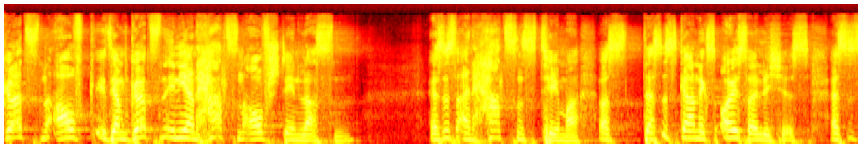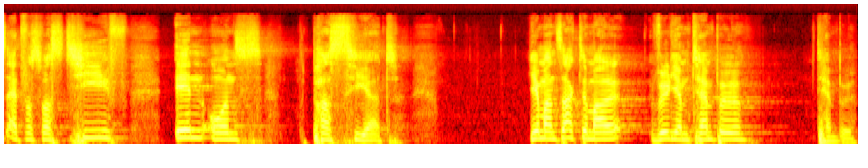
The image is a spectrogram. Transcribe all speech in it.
Götzen auf, sie haben Götzen in ihren Herzen aufstehen lassen. Es ist ein Herzensthema. Was, das ist gar nichts Äußerliches. Es ist etwas, was tief in uns passiert. Jemand sagte mal, William Temple, Temple,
